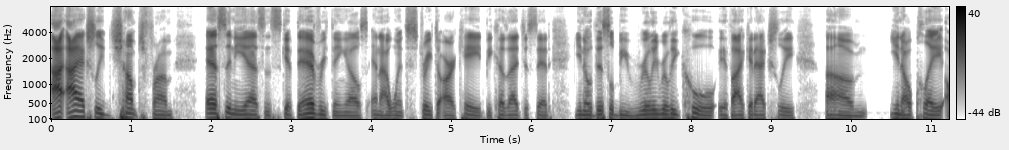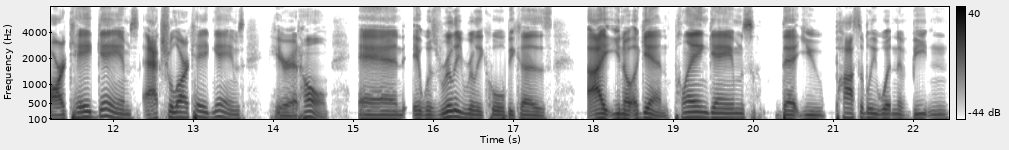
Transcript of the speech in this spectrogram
I, I actually jumped from SNES and skipped everything else and I went straight to arcade because I just said, you know, this will be really really cool if I could actually um, you know, play arcade games, actual arcade games here at home and it was really really cool because I, you know, again, playing games that you possibly wouldn't have beaten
